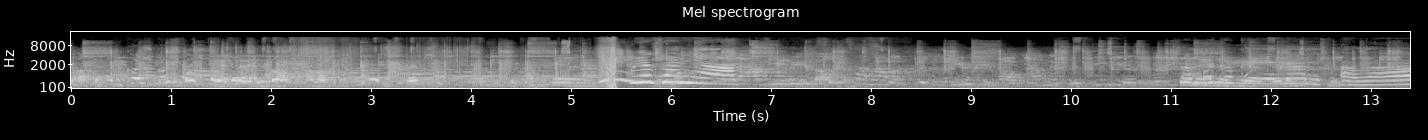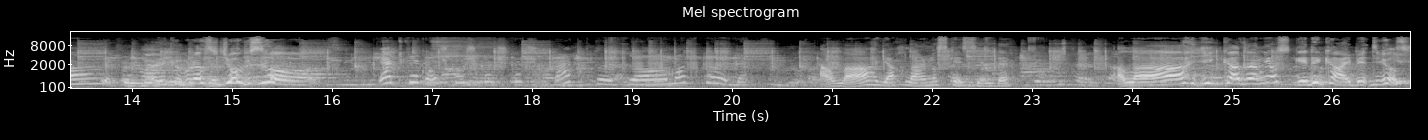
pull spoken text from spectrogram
Hadi koş koş koş. Buraya Ama çok. Allah. Öykü burası çok zor. Geç. Koş koş koş koş. Bak böyle olmaz böyle. Allah ayaklarımız kesildi. Allah ilk kazanıyoruz geri kaybediyoruz.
